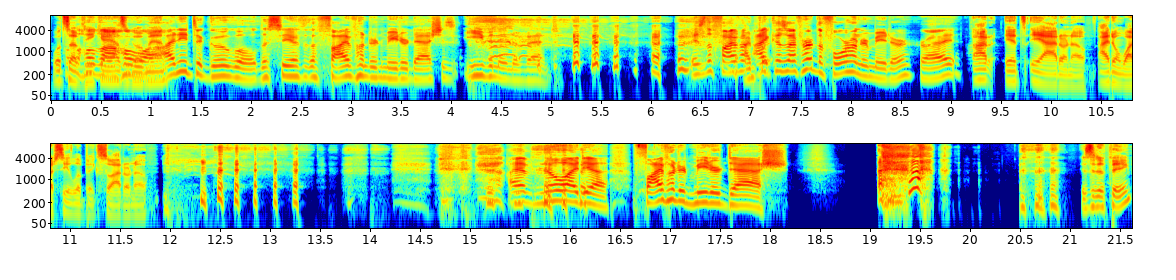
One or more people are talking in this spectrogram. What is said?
What's up, Dee Kei? How's it going, man? I need to Google to see if the 500 meter dash is even an event. Is the five because I've heard the 400 meter, right? I, it's yeah, I don't know. I don't watch the Olympics, so I don't know. I have no idea. 500 meter dash. Is it a thing?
